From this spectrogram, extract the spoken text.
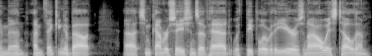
Amen. I'm thinking about uh, some conversations I've had with people over the years, and I always tell them,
